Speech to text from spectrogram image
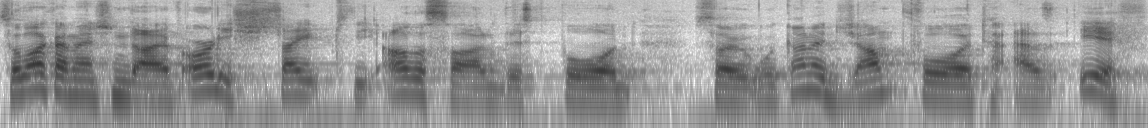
So like I mentioned, I've already shaped the other side of this board. So we're gonna jump forward to as if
